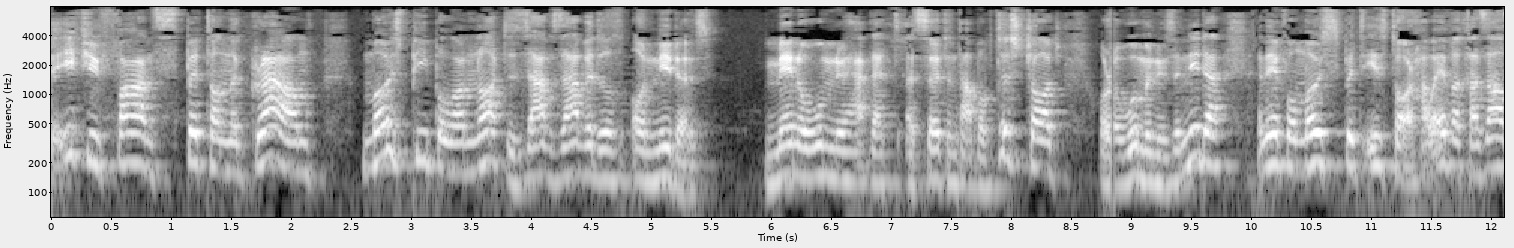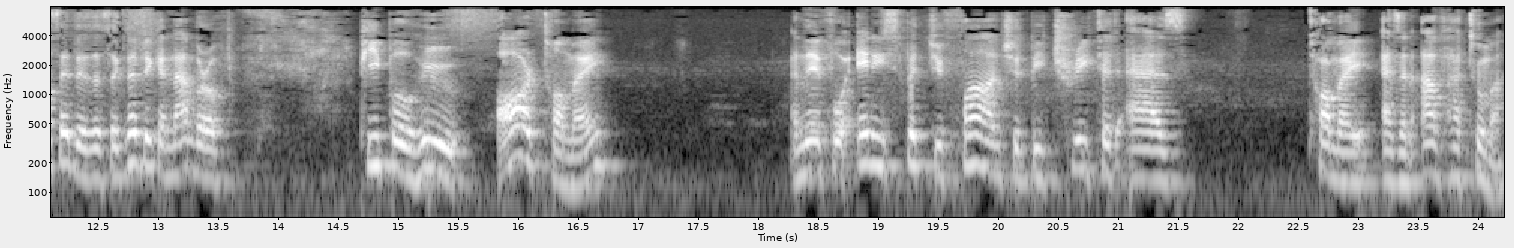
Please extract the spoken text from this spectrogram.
if you find spit on the ground, most people are not zav zavidas or nidas men or women who have that a certain type of discharge, or a woman who's a nida, and therefore most spit is tor. However, Chazal said there's a significant number of people who are tome, and therefore any spit you find should be treated as tome, as an avhatuma.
